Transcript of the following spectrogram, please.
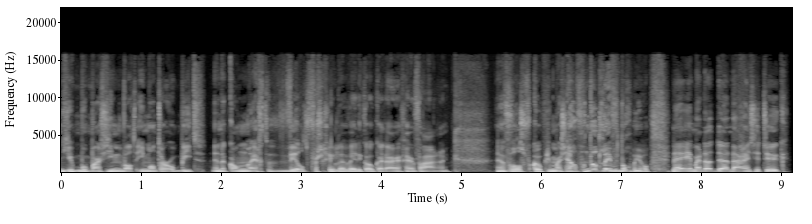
je moet maar zien wat iemand erop biedt. En dat kan echt wild verschillen, weet ik ook uit eigen ervaring. En vervolgens verkoop je maar zelf, want dat levert nog meer op. Nee, maar daarin zit natuurlijk,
